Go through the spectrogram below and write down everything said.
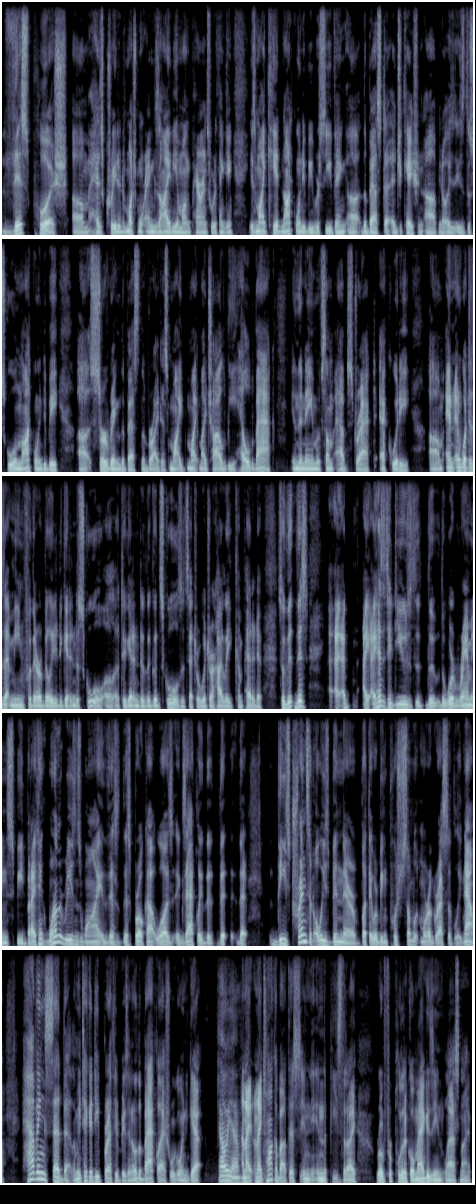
this push um, has created much more anxiety among parents who are thinking, is my kid not going to be receiving uh, the best uh, education? Uh, you know, is, is, the school not going to be uh, serving the best and the brightest? Might, my child be held back in the name of some abstract equity? Um, and and what does that mean for their ability to get into school, uh, to get into the good schools, et cetera, which are highly competitive? So th- this I, I, I, hesitate to use the, the, the word ramming speed, but I think one of the reasons why this this broke out was exactly that that that these trends had always been there, but they were being pushed somewhat more aggressively. Now, having said that, let me take a deep breath here because I know the backlash we're going to get. Oh yeah, and I and I talk about this in in the piece that I wrote for Politico magazine last night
